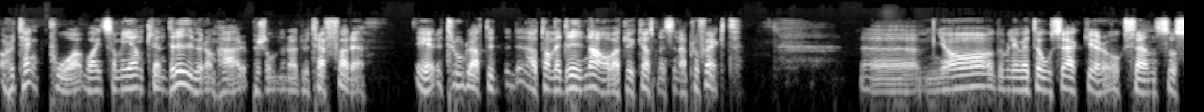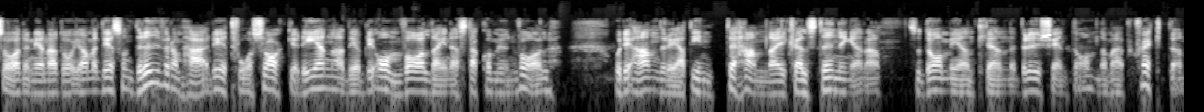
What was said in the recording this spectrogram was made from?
har du tänkt på vad som egentligen driver de här personerna du träffade? Är, tror du att, att de är drivna av att lyckas med sina projekt? Ehm, ja, då blev jag lite osäker och sen så sa den ena då, ja men det som driver de här det är två saker. Det ena det är att bli omvalda i nästa kommunval och det andra är att inte hamna i kvällstidningarna. Så de egentligen bryr sig inte om de här projekten.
